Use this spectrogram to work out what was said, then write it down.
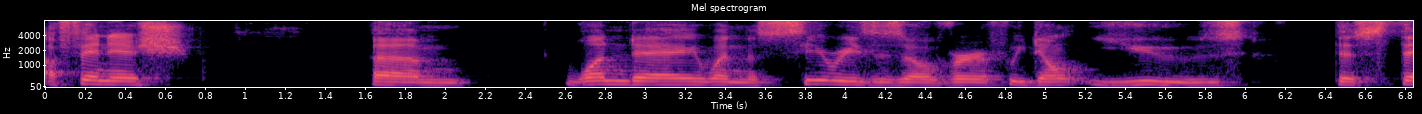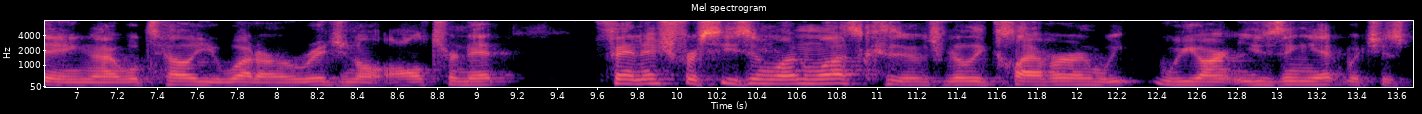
a finish. Um, one day when the series is over, if we don't use this thing, I will tell you what our original alternate finish for season one was because it was really clever and we we aren't using it, which is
